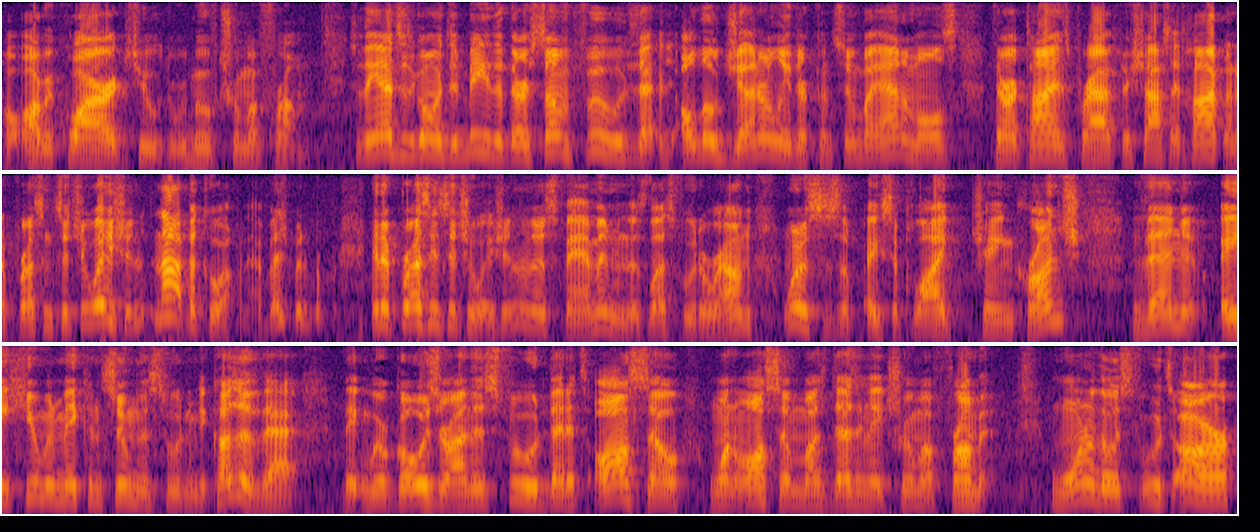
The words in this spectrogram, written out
are required to remove truma from. So the answer is going to be that there are some foods that, although generally they're consumed by animals, there are times, perhaps b'shas chak, in a pressing situation, not bekuach nefesh, but in a pressing situation, when there's famine, when there's less food around, when there's a supply chain crunch, then a human may consume this food, and because of that, that where gozer on this food, that it's also one also must designate truma from it. One of those foods are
